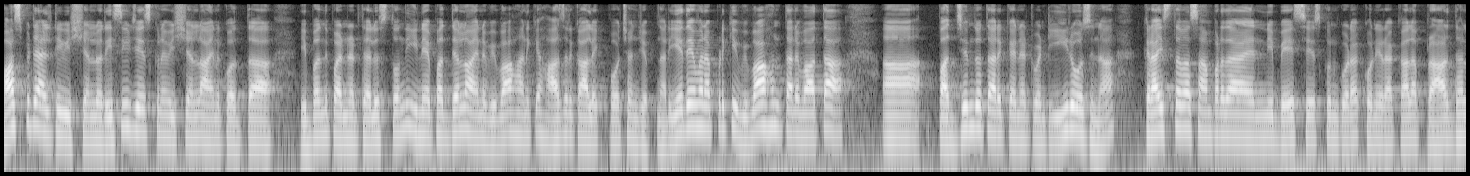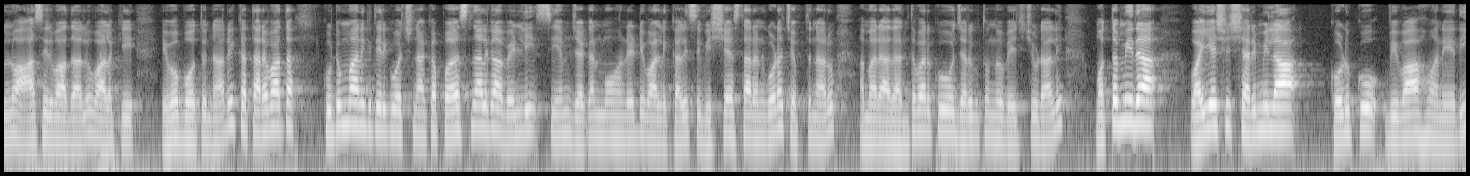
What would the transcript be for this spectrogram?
హాస్పిటాలిటీ విషయంలో రిసీవ్ చేసుకునే విషయంలో ఆయన కొంత ఇబ్బంది పడినట్టు తెలుస్తుంది. ఈ నేపథ్యంలో ఆయన వివాహానికి హాజరు కాలేకపోవచ్చు అని చెప్తున్నారు. ఏదేమైనప్పటికీ వివాహం తర్వాత పద్దెనిమిదో తారీఖు అయినటువంటి ఈ రోజున క్రైస్తవ సాంప్రదాయాన్ని బేస్ చేసుకుని కూడా కొన్ని రకాల ప్రార్థనలు ఆశీర్వాదాలు వాళ్ళకి ఇవ్వబోతున్నారు. ఇక తర్వాత కుటుంబానికి తిరిగి వచ్చినాక పర్సనల్గా వెళ్ళి సీఎం జగన్మోహన్ రెడ్డి వాళ్ళని కలిసి విష్ చేస్తారని కూడా చెప్తున్నారు. మరి అది ఎంతవరకు జరుగుతుందో వేచి చూడాలి. మొత్తం మీద వైఎస్ షర్మిల కొడుకు వివాహం అనేది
